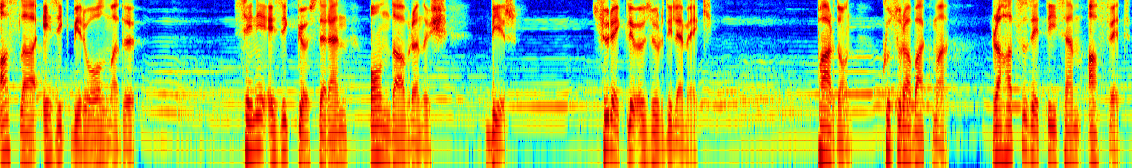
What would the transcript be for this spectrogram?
asla ezik biri olmadı. Seni ezik gösteren on davranış. 1. Sürekli özür dilemek. Pardon, kusura bakma. Rahatsız ettiysem affet.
